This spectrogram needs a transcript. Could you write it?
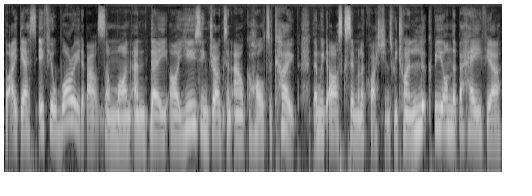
but I guess if you're worried about someone and they are using drugs and alcohol to cope, then we'd ask similar questions. We try and look beyond the behaviour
